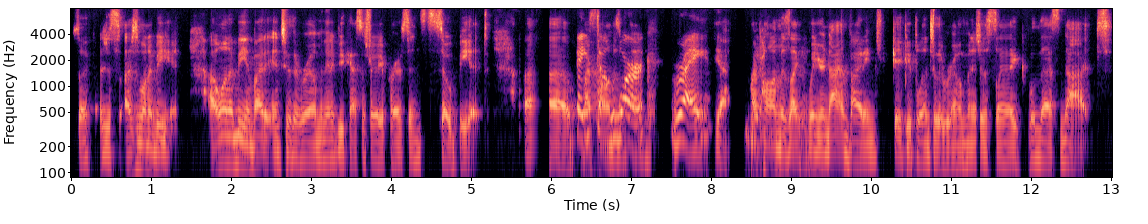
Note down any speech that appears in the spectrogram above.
So I just I just want to be I want to be invited into the room, and then if you cast a straight person, so be it. Uh, uh Based on work, right? Yeah, my yeah. problem is like when you're not inviting gay people into the room, and it's just like, well, that's not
